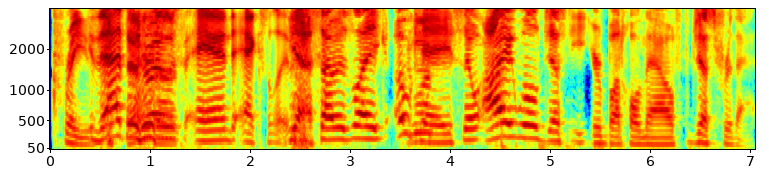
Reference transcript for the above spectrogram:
crazy. That's gross and excellent. Yes, I was like, okay, so I will just eat your butthole now just for that.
